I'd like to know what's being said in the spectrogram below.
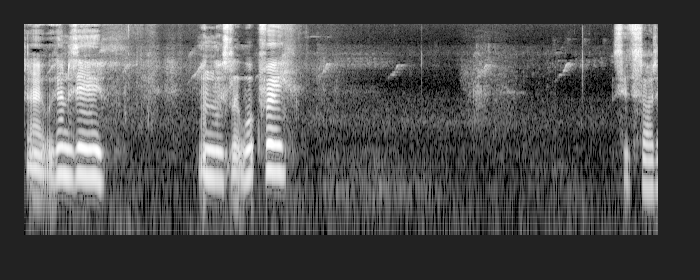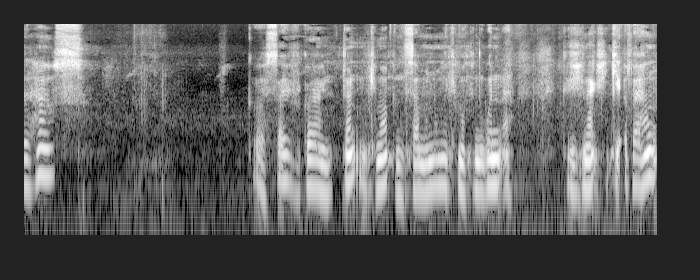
So we're going to do one last little walk through. to the side of the house. It's overgrown. Don't come up in summer, normally come up in the winter because you can actually get about.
